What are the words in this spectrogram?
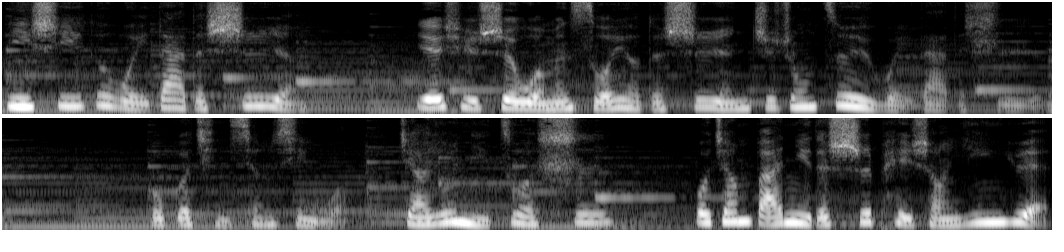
你是一个伟大的诗人，也许是我们所有的诗人之中最伟大的诗人。不过，请相信我，假如你作诗，我将把你的诗配上音乐，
